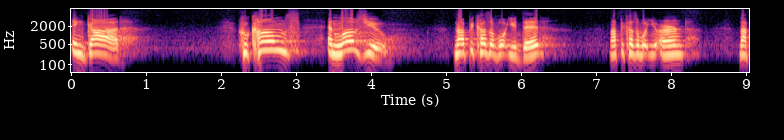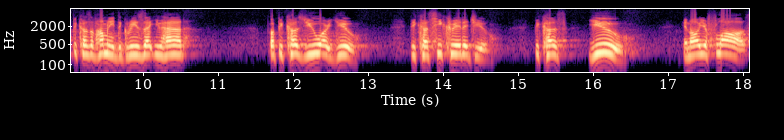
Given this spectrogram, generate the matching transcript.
in God who comes and loves you, not because of what you did, not because of what you earned, not because of how many degrees that you had, but because you are you, because He created you, because you, in all your flaws,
